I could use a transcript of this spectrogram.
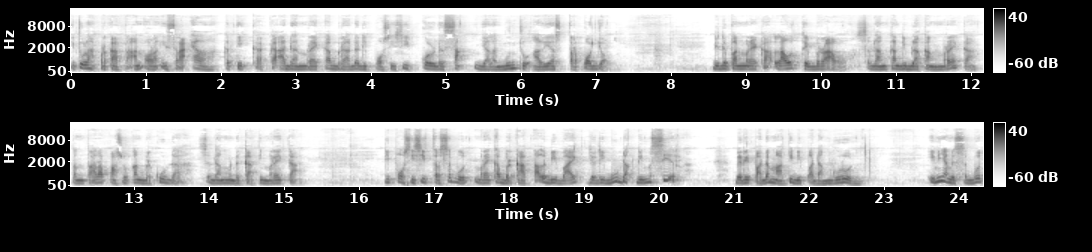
Itulah perkataan orang Israel ketika keadaan mereka berada di posisi kuldesak jalan buntu alias terpojok. Di depan mereka laut Tebrau, sedangkan di belakang mereka tentara pasukan berkuda sedang mendekati mereka. Di posisi tersebut mereka berkata lebih baik jadi budak di Mesir daripada mati di padang gurun. Ini yang disebut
